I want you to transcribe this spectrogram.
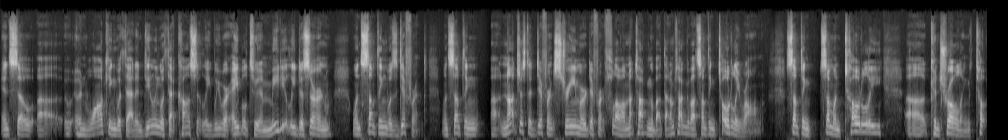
And so, uh, in walking with that and dealing with that constantly, we were able to immediately discern when something was different, when something, uh, not just a different stream or a different flow. I'm not talking about that. I'm talking about something totally wrong, something, someone totally uh, controlling, to-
